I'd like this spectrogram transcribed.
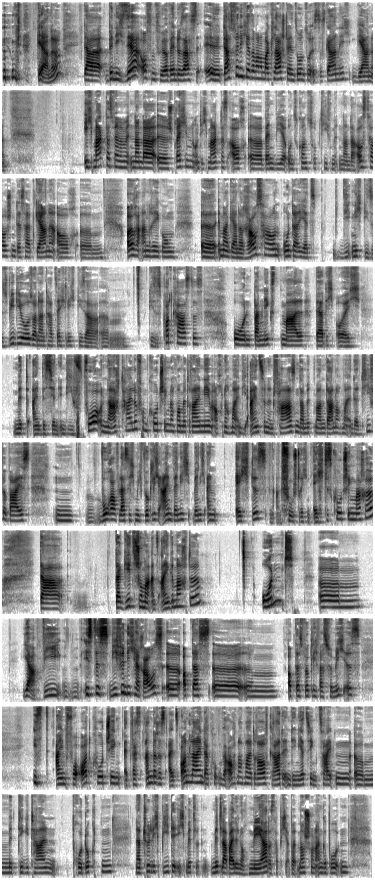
gerne. Da bin ich sehr offen für, wenn du sagst, äh, das will ich jetzt aber nochmal klarstellen, so und so ist es gar nicht, gerne ich mag das, wenn wir miteinander äh, sprechen und ich mag das auch, äh, wenn wir uns konstruktiv miteinander austauschen. Deshalb gerne auch ähm, eure Anregungen äh, immer gerne raushauen unter jetzt die, nicht dieses Video, sondern tatsächlich dieser ähm, dieses Podcastes. Und beim nächsten Mal werde ich euch mit ein bisschen in die Vor- und Nachteile vom Coaching nochmal mit reinnehmen, auch nochmal in die einzelnen Phasen, damit man da nochmal in der Tiefe weiß, worauf lasse ich mich wirklich ein, wenn ich, wenn ich ein echtes, in Anführungsstrichen echtes Coaching mache. Da, da geht's schon mal ans Eingemachte. Und ähm, ja, wie ist es, wie finde ich heraus, äh, ob das, äh, ähm, ob das wirklich was für mich ist? Ist ein Vor-Ort-Coaching etwas anderes als online? Da gucken wir auch noch mal drauf. Gerade in den jetzigen Zeiten ähm, mit digitalen Produkten. Natürlich biete ich mit, mittlerweile noch mehr, das habe ich aber immer schon angeboten,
